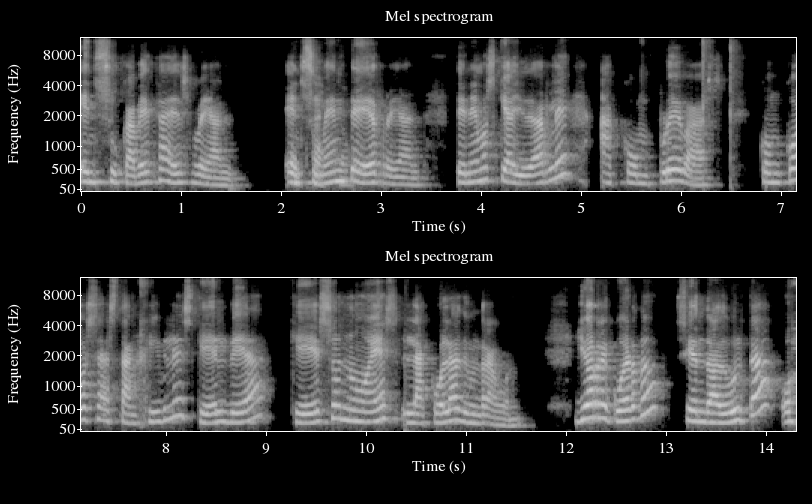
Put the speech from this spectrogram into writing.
en su cabeza es real, en su mente es real. Tenemos que ayudarle a con pruebas, con cosas tangibles que él vea que eso no es la cola de un dragón. Yo recuerdo, siendo adulta, o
